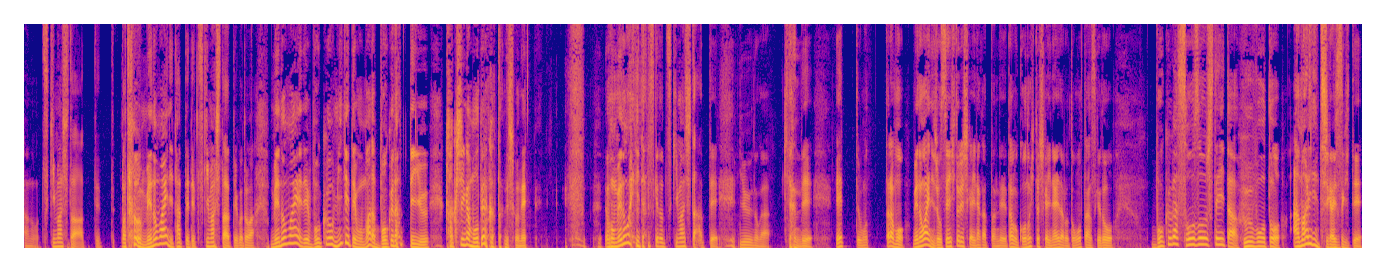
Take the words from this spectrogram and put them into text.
あの、着きましたってって、まあ、多分目の前に立ってて着きましたっていうことは、目の前で僕を見ててもまだ僕だっていう確信が持てなかったんでしょうね。もう目の前にいたんですけど着きましたっていうのが来たんで、えって思ったらもう目の前に女性一人しかいなかったんで、多分この人しかいないだろうと思ったんですけど、僕が想像していた風貌とあまりに違いすぎて、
